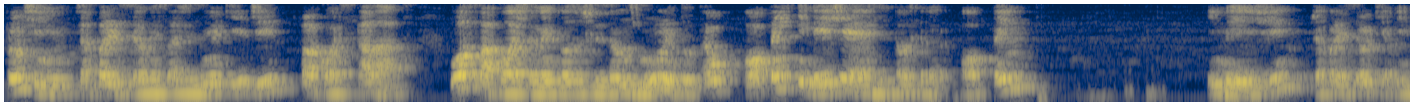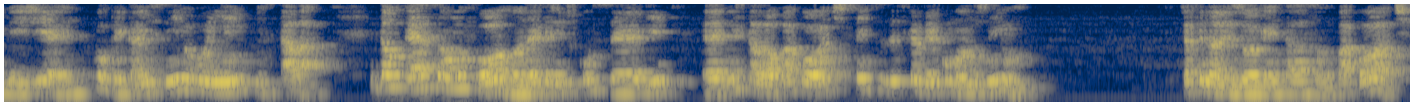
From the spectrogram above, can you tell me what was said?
Prontinho, já apareceu a mensagenzinha aqui de pacote instalado. O outro pacote também que nós utilizamos muito é o OpenImageR. Então, escrever Open Image, já apareceu aqui, ó, ImageR. Vou clicar em cima, vou em instalar. Então, essa é uma forma né, que a gente consegue é, instalar o pacote sem precisar escrever comandos nenhum. Já finalizou aqui a instalação do pacote,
